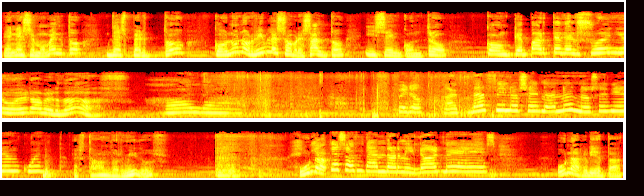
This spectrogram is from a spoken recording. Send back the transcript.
En ese momento despertó con un horrible sobresalto y se encontró con que parte del sueño era verdad. ¡Hala! Pero Gandalf y los enanos no se dieron cuenta. Estaban dormidos. Una, Es que son tan dormilones. una grieta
